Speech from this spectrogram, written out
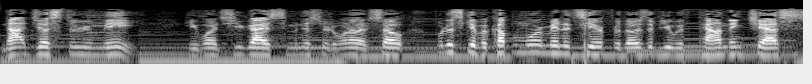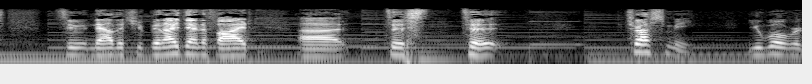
not just through me. He wants you guys to minister to one another. So we'll just give a couple more minutes here for those of you with pounding chests to now that you've been identified uh, to to trust me. You will. Re-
